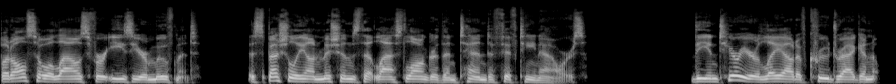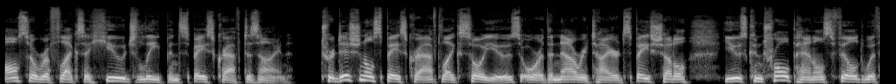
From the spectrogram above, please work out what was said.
but also allows for easier movement, especially on missions that last longer than 10 to 15 hours. The interior layout of Crew Dragon also reflects a huge leap in spacecraft design. Traditional spacecraft like Soyuz or the now retired Space Shuttle use control panels filled with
